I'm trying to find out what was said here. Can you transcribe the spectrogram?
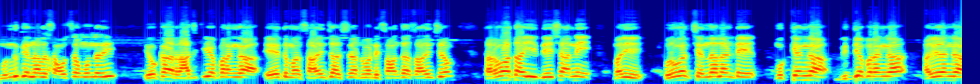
ముందుకెళ్ళాల్సిన అవసరం ఉన్నది. ఈ యొక్క రాజకీయ పరంగా ఏదైతే మనం సాధించాల్సినటువంటి స్వాతంత్రం సాధించడం తర్వాత ఈ దేశాన్ని మరి పురోగతి చెందాలంటే ముఖ్యంగా విద్య పరంగా అదేవిధంగా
